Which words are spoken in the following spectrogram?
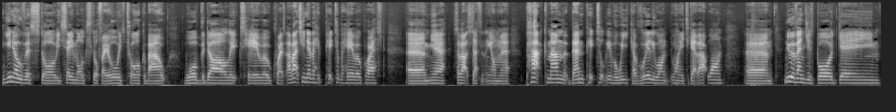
you know the story, same old stuff I always talk about. War of the Daleks, Hero Quest. I've actually never picked up a Hero Quest. Um, yeah, so that's definitely on there. Pac-Man that Ben picked up the other week. I've really want, wanted to get that one. Um, New Avengers board game.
